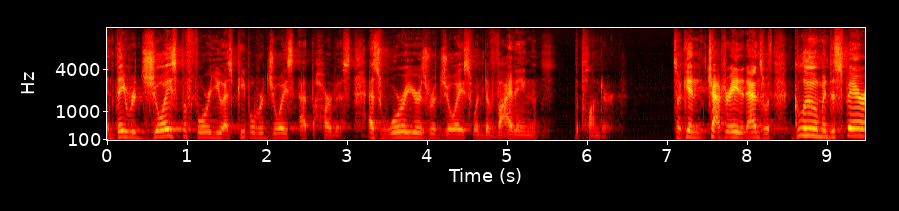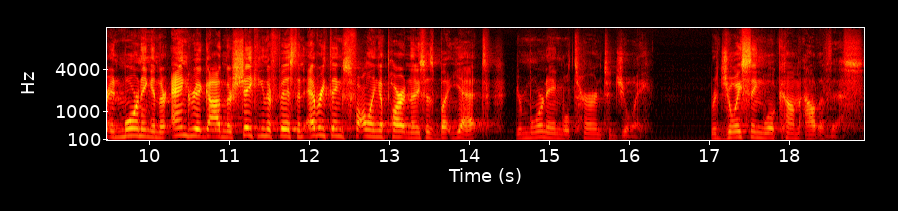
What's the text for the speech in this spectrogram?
And they rejoice before you as people rejoice at the harvest, as warriors rejoice when dividing the plunder. So again, chapter 8, it ends with gloom and despair and mourning, and they're angry at God and they're shaking their fist and everything's falling apart. And then he says, But yet, your mourning will turn to joy. Rejoicing will come out of this.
